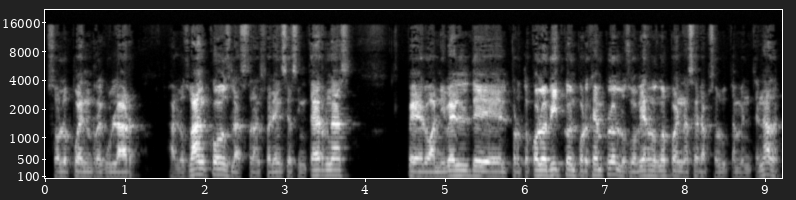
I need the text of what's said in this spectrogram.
Solo pueden regular a los bancos, las transferencias internas, pero a nivel del protocolo de Bitcoin, por ejemplo, los gobiernos no pueden hacer absolutamente nada.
